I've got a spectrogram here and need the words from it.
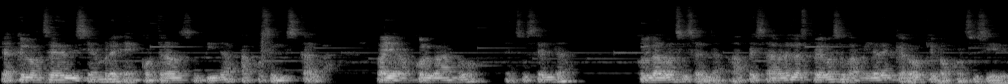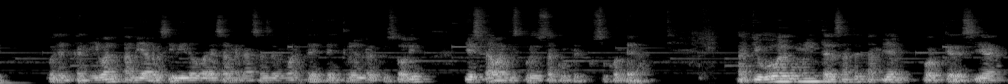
ya que el 11 de diciembre encontraron sin vida a José Luis Calva. Lo hallaron colgando en su celda, colgado en su celda. A pesar de las pruebas, su familia declaró que no fue un suicidio, pues el caníbal había recibido varias amenazas de muerte dentro del reclusorio y estaban dispuestos a cumplir su condena. Aquí hubo algo muy interesante también, porque decían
